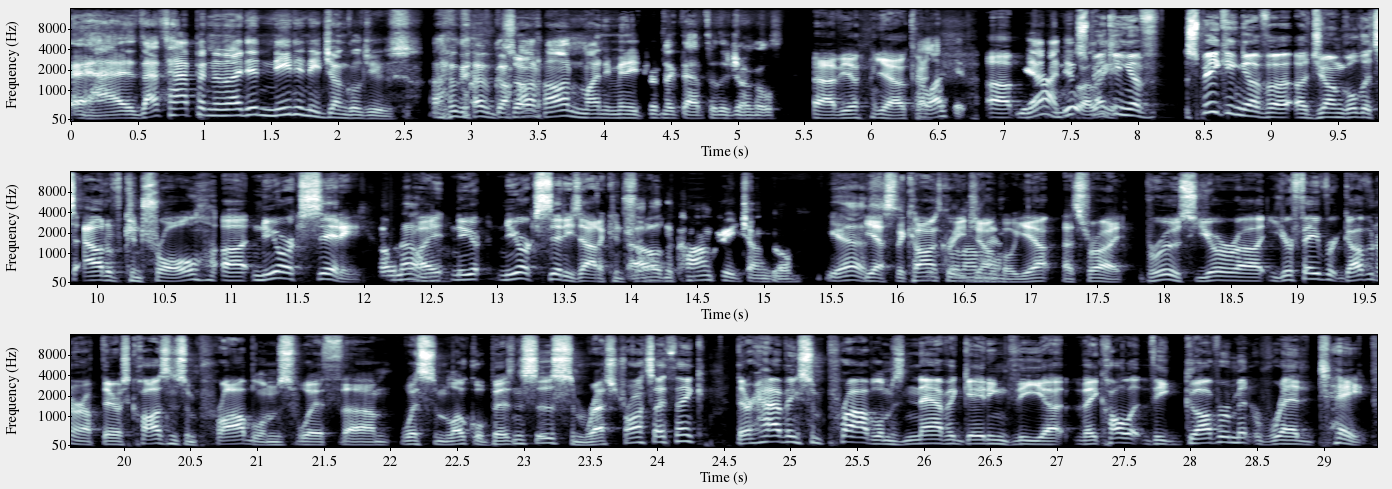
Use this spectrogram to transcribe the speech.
Uh, that's happened, and I didn't need any jungle juice. I've, I've gone so, on many many trips like that to the jungles. Have you? Yeah. Okay. I like it. Uh, yeah, I do. Speaking I like of speaking of a, a, jungle that's out of control, uh, New York City. Oh no, right? New York, New York City's out of control. Oh, the concrete jungle. Yes. Yes, the concrete jungle. Yeah, that's right. Bruce, your uh, your favorite governor up there is causing some problems with um, with some local businesses, some restaurants. I think they're having some problems navigating the uh, they call it the government red tape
